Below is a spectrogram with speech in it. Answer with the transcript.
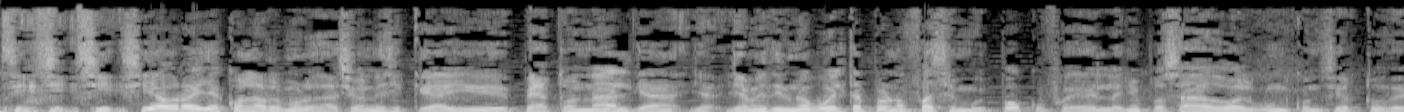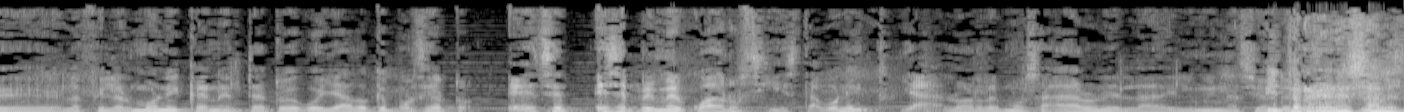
Sí, sí, sí, sí, ahora ya con las remodelaciones y que hay peatonal, ya, ya, ya me di una vuelta, pero no fue hace muy poco, fue el año pasado algún concierto de la Filarmónica en el Teatro de Gollado, que por cierto, ese, ese primer cuadro sí está bonito, ya lo remozaron y la iluminación. Y te regresas.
